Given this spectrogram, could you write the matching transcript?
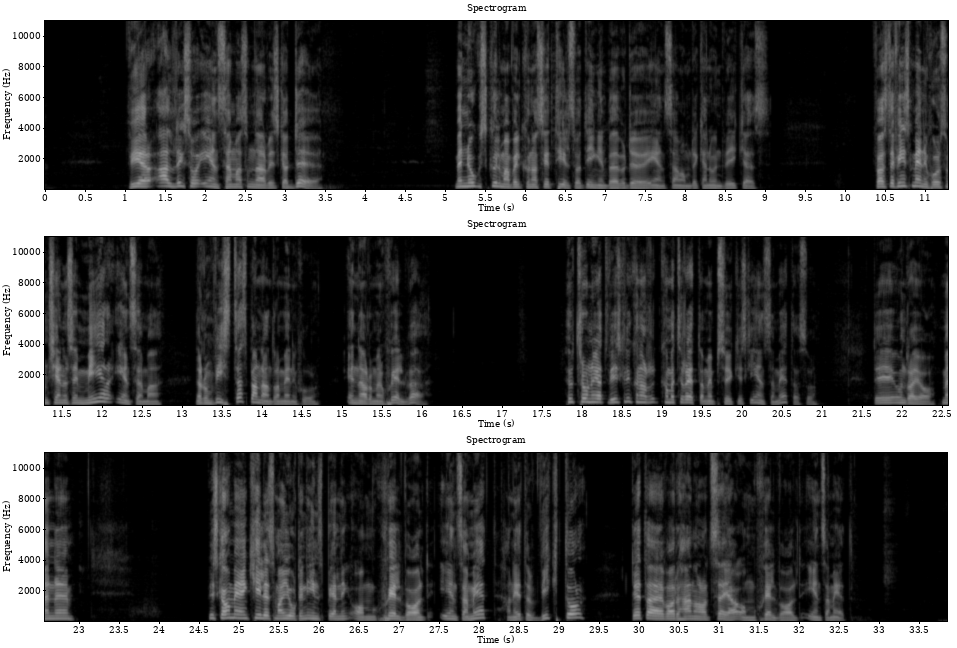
Vi är aldrig så ensamma som när vi ska dö. Men nog skulle man väl kunna se till så att ingen behöver dö ensam om det kan undvikas. Fast det finns människor som känner sig mer ensamma när de vistas bland andra människor än när de är själva. Hur tror ni att vi skulle kunna komma till rätta med psykisk ensamhet? Alltså? Det undrar jag. Men eh, vi ska ha med en kille som har gjort en inspelning om självvald ensamhet. Han heter Viktor. Detta är vad han har att säga om självvald ensamhet.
